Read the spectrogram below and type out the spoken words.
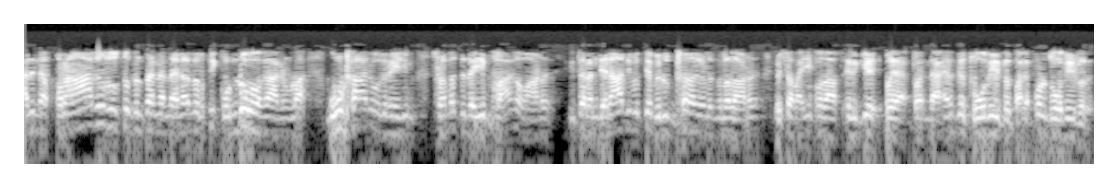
അതിന്റെ പ്രാകൃതത്വത്തിൽ തന്നെ നിലനിർത്തി കൊണ്ടുപോകാനുള്ള ഗൂഢാലോചനയും ശ്രമത്തിന്റെയും ഭാഗമാണ് ഇത്തരം ജനാധിപത്യ വിരുദ്ധതകൾ എന്നുള്ളതാണ് മിസ്റ്റർ അയ്യപ്പദാസ് എനിക്ക് എനിക്ക് തോന്നിയിട്ട് പലപ്പോഴും തോന്നിയിട്ടുള്ളത്.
